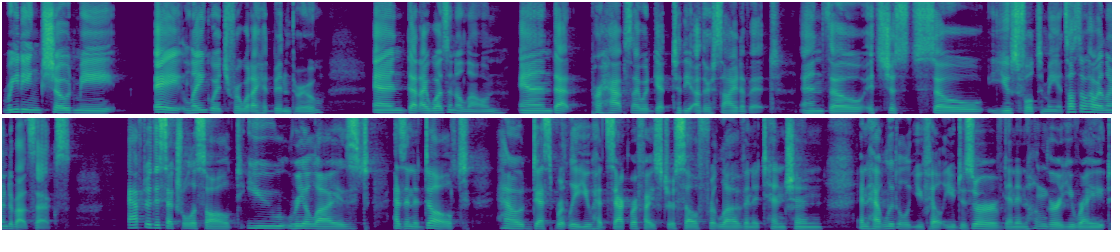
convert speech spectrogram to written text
reading showed me a language for what I had been through and that I wasn't alone and that perhaps I would get to the other side of it. And so it's just so useful to me. It's also how I learned about sex. After the sexual assault, you realized as an adult how desperately you had sacrificed yourself for love and attention and how little you felt you deserved. And in Hunger, you write,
